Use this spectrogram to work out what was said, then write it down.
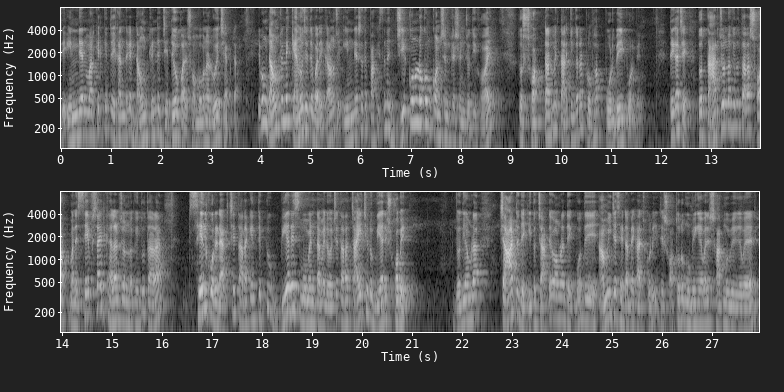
যে ইন্ডিয়ান মার্কেট কিন্তু এখান থেকে ডাউন ট্রেন্ডে যেতেও পারে, সম্ভাবনা রয়েছে একটা। এবং ডাউন ট্রেন্ডে কেন যেতে পারে? কারণ হচ্ছে ইন্ডিয়ার সাথে পাকিস্তানের যে কোনো রকম কনসেন্ট্রেশন যদি হয়, তো শর্ট টার্মে তার কিন্তু একটা প্রভাব পড়বেই পড়বে। ঠিক আছে? তো তার জন্য কিন্তু তারা শর্ট মানে সেফ সাইড খেলার জন্য কিন্তু তারা সেল করে রাখছে। তারা কিন্তু একটু বিয়ারিস মোমেন্টামে রয়েছে। তারা চাইছে একটু বিয়ারিস হবে। যদি আমরা চার্ট দেখি, তো চার্টেও আমরা দেখব যে আমি যে সেটাপে কাজ করি, যে সতেরো মুভিং এভারেজ সাত মুভিং এভারেজ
